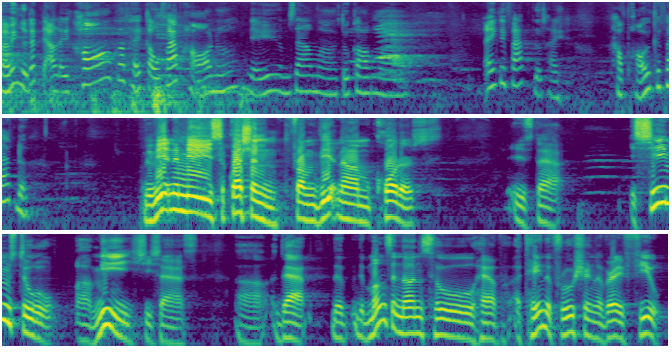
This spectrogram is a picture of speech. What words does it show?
mà mấy người đắc đạo lại khó có thể cầu pháp họ nữa. Vậy làm sao mà tụi con mà ấy cái pháp được thầy? Học hỏi cái pháp được. The Vietnamese question from Vietnam quarters is that it seems to uh, me, she says, uh, that the, the monks and nuns who have attained the fruition are very few.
